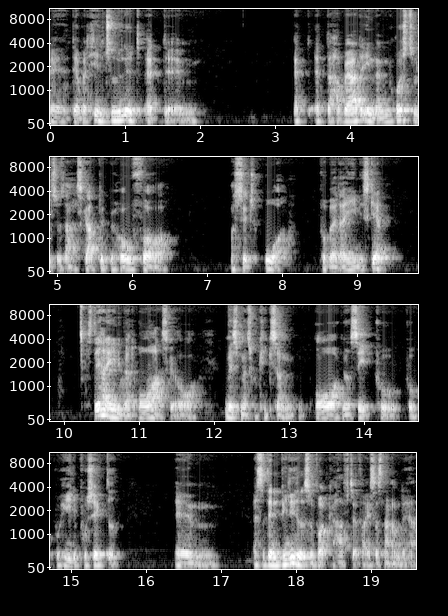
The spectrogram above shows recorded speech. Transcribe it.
Øh, det har været helt tydeligt, at øh, at, at der har været en eller anden rystelse, der har skabt et behov for at, at sætte ord på, hvad der egentlig sker. Så det har jeg egentlig været overrasket over, hvis man skulle kigge sådan overordnet set på, på, på hele projektet. Øhm, altså den villighed, som folk har haft til at faktisk at snakke om det her.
